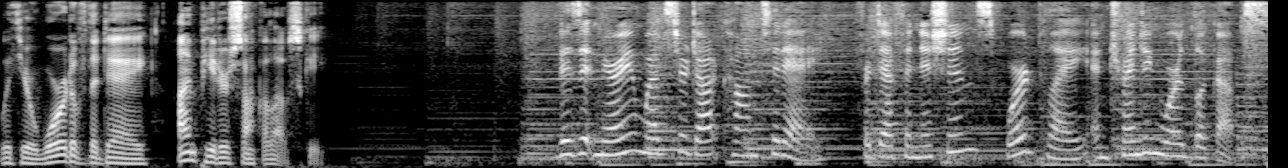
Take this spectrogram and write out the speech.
With your word of the day, I'm Peter Sokolowski. Visit Merriam-Webster.com today for definitions, wordplay, and trending word lookups.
